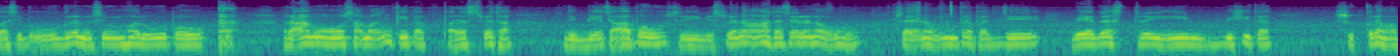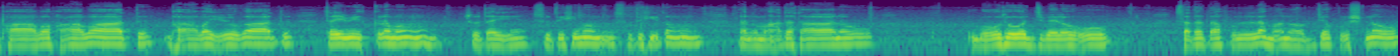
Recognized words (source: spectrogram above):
कशिपु उग्रनृसिंहरूपौ। रामो समङ्कितपरस्वथ दिव्यचापौ श्रीविश्वनाथचरणौ శరణం ప్రపద్యే వేదస్త్రయీం విహిత శుక్రమభావభావాత్ భావయోగాత్ త్రైవిక్రమం శృతయ శృతిహిమం శృతిహితం అనుమాతతానౌ బోధోజ్వలౌ సతతఫుల్లమనోబ్జకృష్ణౌ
